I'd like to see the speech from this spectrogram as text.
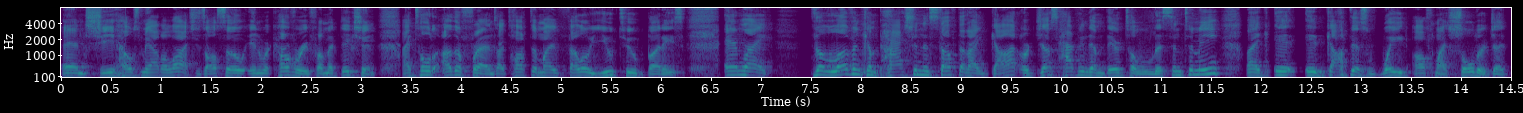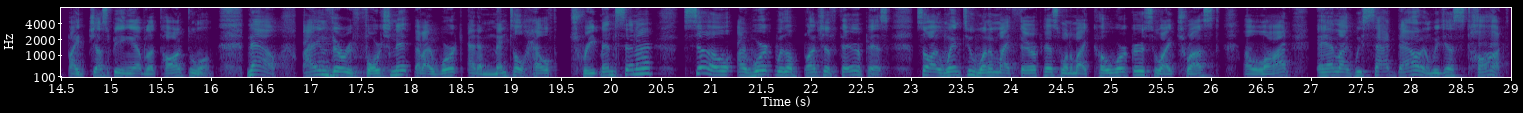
and she helps me out a lot. She's also in recovery from addiction. I told other friends, I talked to my fellow YouTube buddies and like, the love and compassion and stuff that I got or just having them there to listen to me, like it, it got this weight off my shoulder just by just being able to talk to them. Now, I am very fortunate that I work at a mental health treatment center, so I work with a bunch of therapists. So I went to one of my therapists, one of my coworkers who I trust a lot, and like we sat down and we just talked.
